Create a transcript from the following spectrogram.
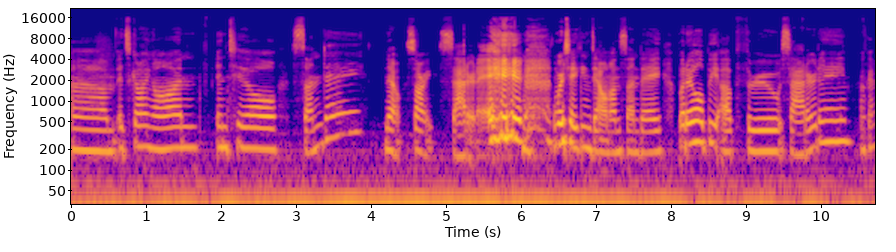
um, it's going on until Sunday. No, sorry, Saturday. We're taking down on Sunday, but it'll be up through Saturday. Okay.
